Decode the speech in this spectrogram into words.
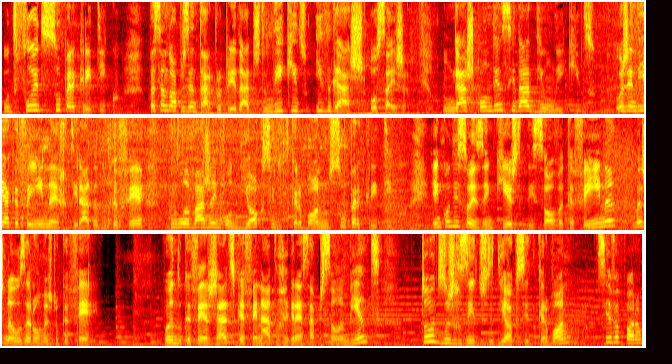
o de fluido supercrítico, passando a apresentar propriedades de líquido e de gás, ou seja, um gás com densidade de um líquido. Hoje em dia, a cafeína é retirada do café por lavagem com dióxido de carbono supercrítico, em condições em que este dissolve a cafeína, mas não os aromas do café. Quando o café já descafeinado regressa à pressão ambiente, todos os resíduos de dióxido de carbono se evaporam.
